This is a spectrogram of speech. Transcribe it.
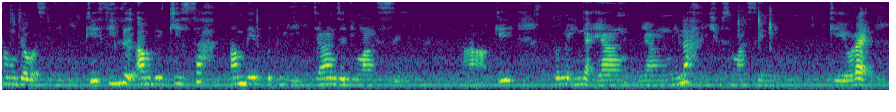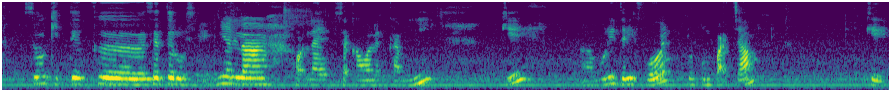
tanggungjawab sendiri. Okay, sila ambil kisah, ambil peduli. Jangan jadi mangsa. Ha, okay. Tolong ingat yang yang ni lah isu semasa ni. Okay, alright. So, kita ke seterusnya. Ini adalah hotline pusat kawalan kami. Okay. Ha, boleh telefon 24 jam. Okay.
